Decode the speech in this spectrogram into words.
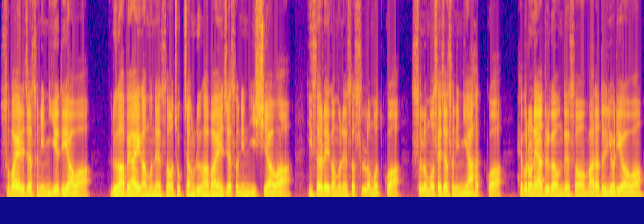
수바엘의 자손인 예드야와 르하베아의 가문에서 족장 르하바의 자손인 이시야와 이스라엘의 가문에서 슬로못과 슬로못의 자손인 야핫과 헤브론의 아들 가운데서 맏아들 여리아와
